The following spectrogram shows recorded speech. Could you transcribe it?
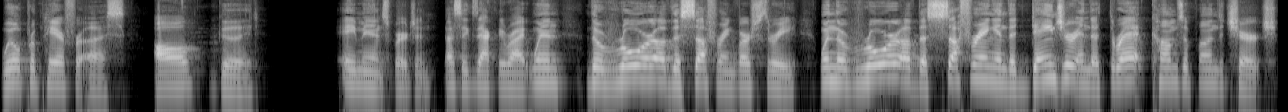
will prepare for us all good. Amen, Spurgeon. That's exactly right. When the roar of the suffering, verse 3, when the roar of the suffering and the danger and the threat comes upon the church,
